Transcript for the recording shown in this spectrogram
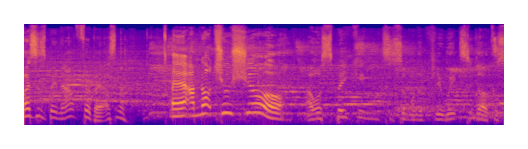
Wes has been out for a bit, hasn't he? Uh, I'm not too sure. I was speaking to someone a few weeks ago because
